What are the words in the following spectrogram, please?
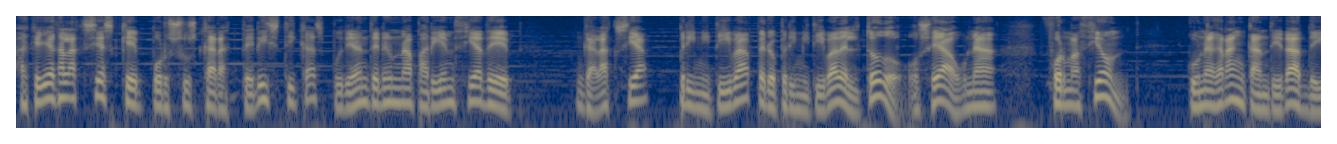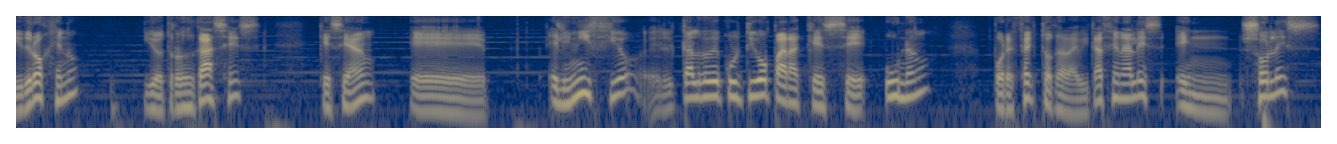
aquellas galaxias que por sus características pudieran tener una apariencia de galaxia primitiva, pero primitiva del todo, o sea, una formación con una gran cantidad de hidrógeno y otros gases que sean eh, el inicio, el caldo de cultivo para que se unan por efectos gravitacionales en soles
